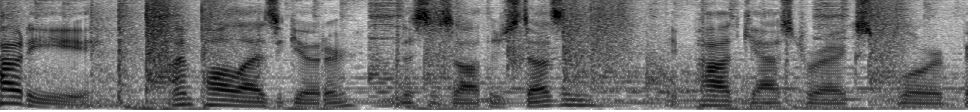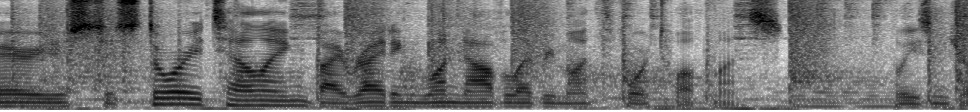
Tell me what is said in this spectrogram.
Howdy, I'm Paul Isaac Yoder. This is Author's Dozen, a podcast where I explore barriers to storytelling by writing one novel every month for 12 months. Please enjoy.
